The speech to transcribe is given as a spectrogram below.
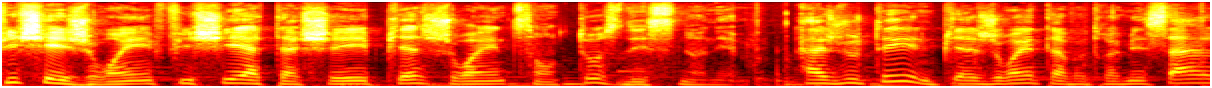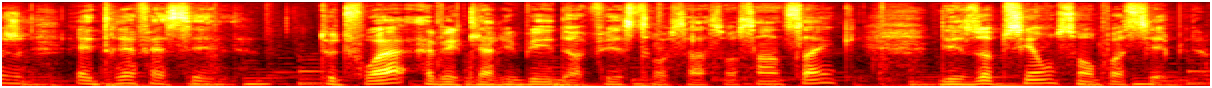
Fichier joint, fichier attaché, pièce jointe sont tous des synonymes. Ajouter une pièce jointe à votre message est très facile. Toutefois, avec l'arrivée d'Office 365, des options sont possibles.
